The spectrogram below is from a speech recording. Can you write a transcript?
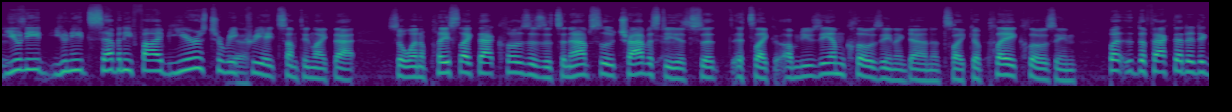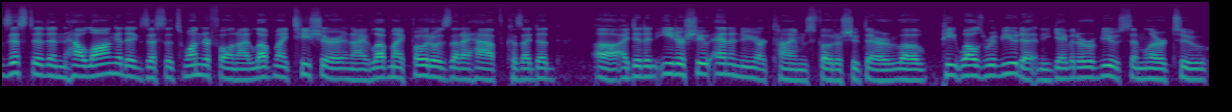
You need you need 75 years to recreate something like that. So when a place like that closes, it's an absolute travesty. It's a, it's like a museum closing again. It's like a play closing. But the fact that it existed and how long it exists, it's wonderful. And I love my T-shirt and I love my photos that I have because I did uh, I did an Eater shoot and a New York Times photo shoot there. Uh, Pete Wells reviewed it and he gave it a review similar to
